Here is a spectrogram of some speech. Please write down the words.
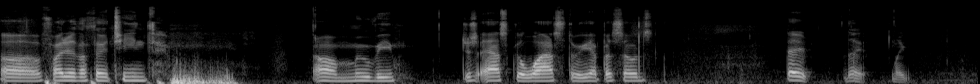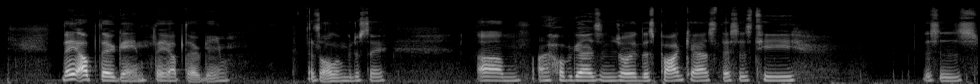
uh Friday the Thirteenth um movie. Just ask the last three episodes. They they like they up their game. They up their game. That's all I'm gonna say. Um, I hope you guys enjoyed this podcast. This is T. This is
